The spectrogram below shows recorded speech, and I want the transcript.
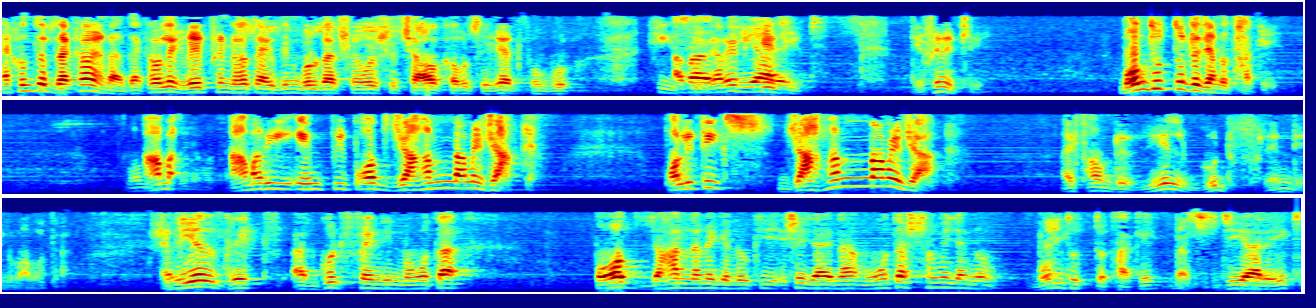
এখন তো দেখা হয় না। দেখা হলে গ্রেট ফ্রেন্ড হয়তো একদিন বলব একসঙ্গে বসে চাও খাব সিগারেট ফুকবো। কি সিগারেট ডেফিনেটলি বন্ধুত্বটা যেন থাকে। আমার এই এমপি পদ জাহান নামে যাক। পলিটিক্স জাহান নামে যাক। I found a real good friend in Mamata. Real great আর গুড ফ্রেন্ড ইন মমতা। পদ জাহান নামে গেলেও কি এসে যায় না? মমতার সঙ্গে যেন বন্ধুত্ব থাকে। ব্যাস। জি আর এইট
